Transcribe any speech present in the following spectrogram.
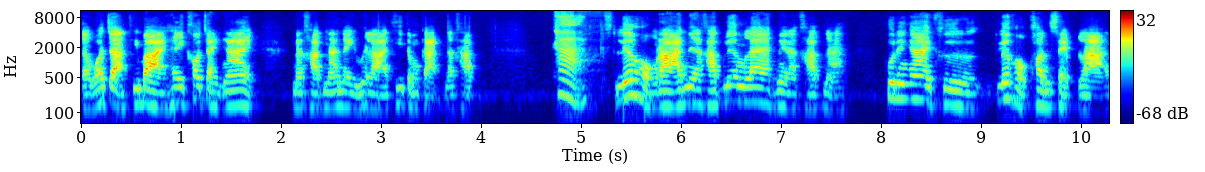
แต่ว่าจะอธิบายให้เข้าใจง่ายนะครับนะในเวลาที่จำกัดนะครับค่ะเรื่องของร้านเนี่ยนะครับเรื่องแรกเนี่ยนะครับนะพูดง่ายๆคือเรื่องของคอนเซปต์ร้าน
